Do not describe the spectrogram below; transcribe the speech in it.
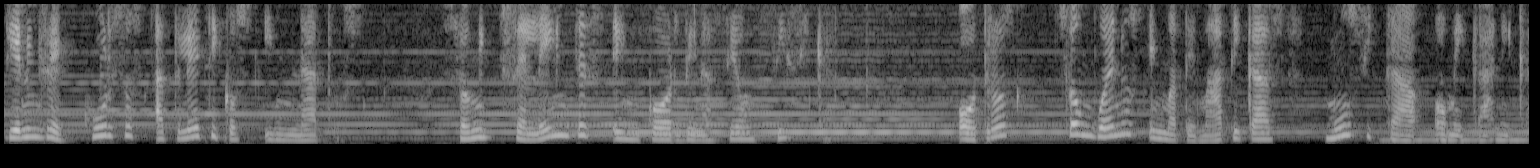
tienen recursos atléticos innatos. Son excelentes en coordinación física. Otros son buenos en matemáticas, música o mecánica.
